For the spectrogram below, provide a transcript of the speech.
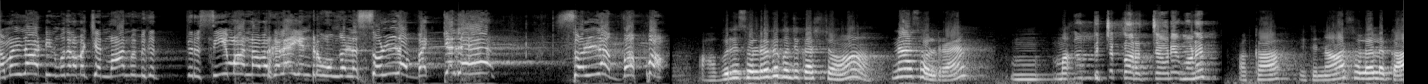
தமிழ்நாட்டின் முதலமைச்சர் மாண்புமிகு திரு சீமான் அவர்களே என்று உங்களை சொல்ல வைக்கல சொல்ல வைப்போம். அவரு சொல்றது கொஞ்சம் கஷ்டம். நான் சொல்றேன். அக்கா இது நான் சொல்லலக்கா.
